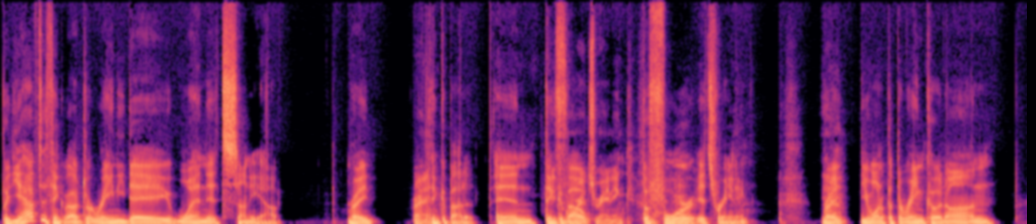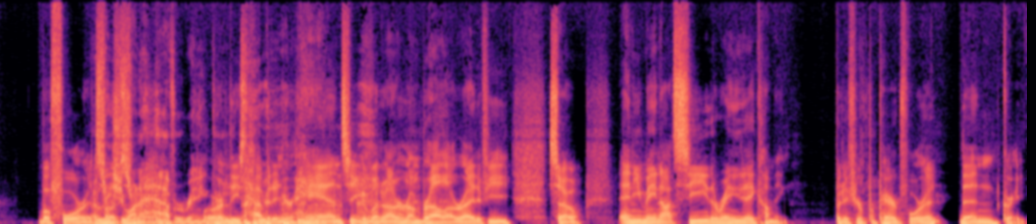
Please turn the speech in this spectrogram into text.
but you have to think about the rainy day when it's sunny out. right? Right. Think about it and think Before about it's raining. before it's raining, Yeah. right? You want to put the raincoat on before it At least you want to have a raincoat. or at least have it in your hand so you can put it on an umbrella, right? If you so, and you may not see the rainy day coming, but if you're prepared for it, then great.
